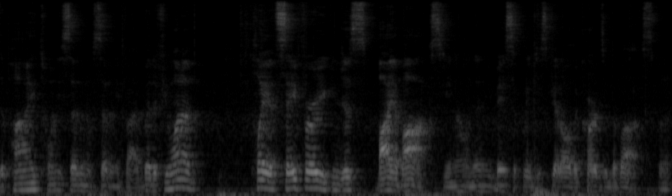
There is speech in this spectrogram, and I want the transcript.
Depay 27 of 75 but if you want to play it safer, you can just buy a box, you know, and then you basically just get all the cards in the box. But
